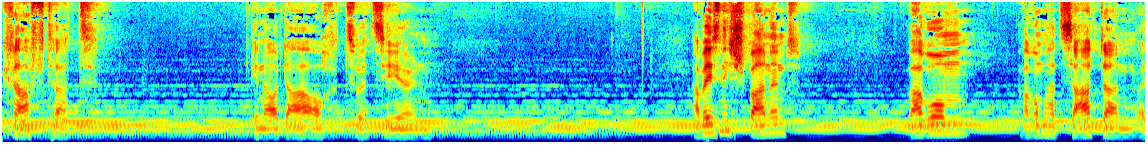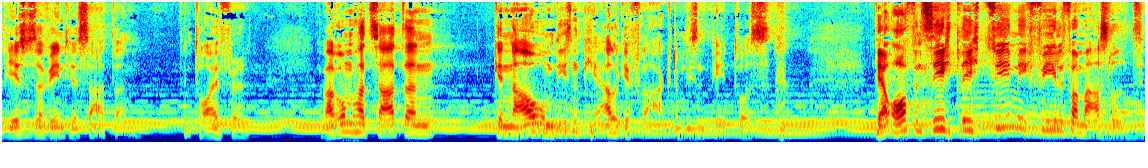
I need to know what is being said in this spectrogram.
Kraft hat genau da auch zu erzählen. Aber ist nicht spannend, warum, warum hat Satan, weil Jesus erwähnt hier Satan, den Teufel, warum hat Satan genau um diesen Kerl gefragt, um diesen Petrus, der offensichtlich ziemlich viel vermasselt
